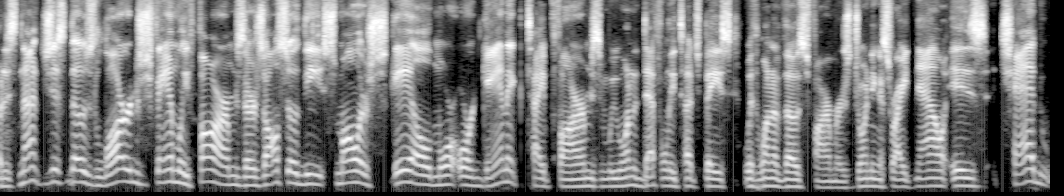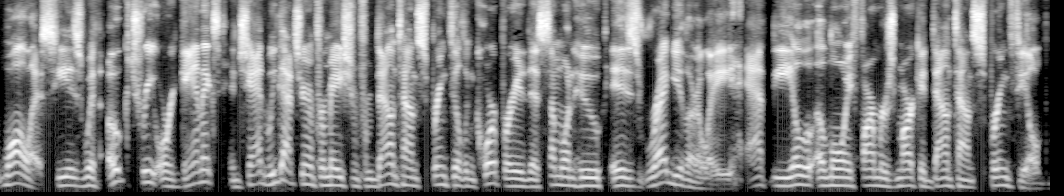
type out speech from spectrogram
But it's not just those large family farms, there's also the smaller scale, more organic type farms. And we want to definitely touch base with one of those farmers. Joining us us right now is Chad Wallace. He is with Oak Tree Organics. And Chad, we got your information from Downtown Springfield Incorporated as someone who is regularly at the Illinois Farmers Market downtown Springfield.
